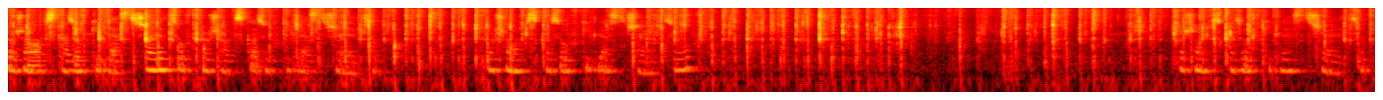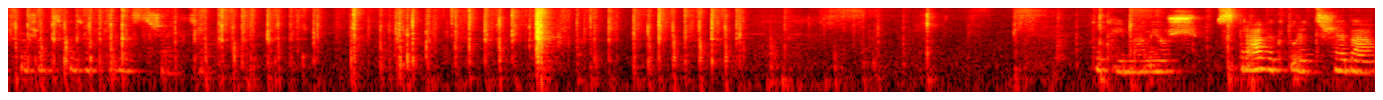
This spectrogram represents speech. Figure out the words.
Proszę o wskazówki dla strzelców, proszę o wskazówki dla strzelców. Proszę o wskazówki dla strzelców. Proszę o wskazówki dla strzelców. Proszę o wskazówki dla strzelców. Tutaj mam już sprawy, które trzeba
